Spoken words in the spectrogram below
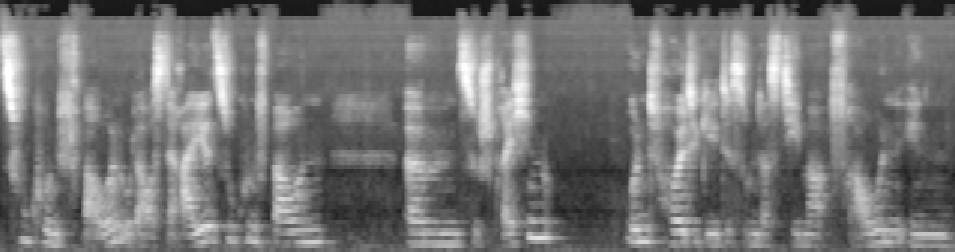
Zukunft bauen oder aus der Reihe Zukunft bauen ähm, zu sprechen. Und heute geht es um das Thema Frauen in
